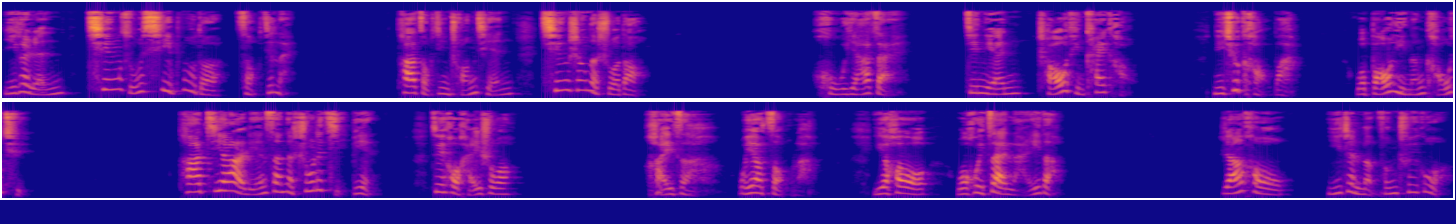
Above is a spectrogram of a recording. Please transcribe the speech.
一个人轻足细步的走进来。他走进床前，轻声的说道：“虎牙仔，今年朝廷开考，你去考吧，我保你能考取。”他接二连三的说了几遍，最后还说：“孩子，我要走了，以后我会再来的。”然后一阵冷风吹过，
